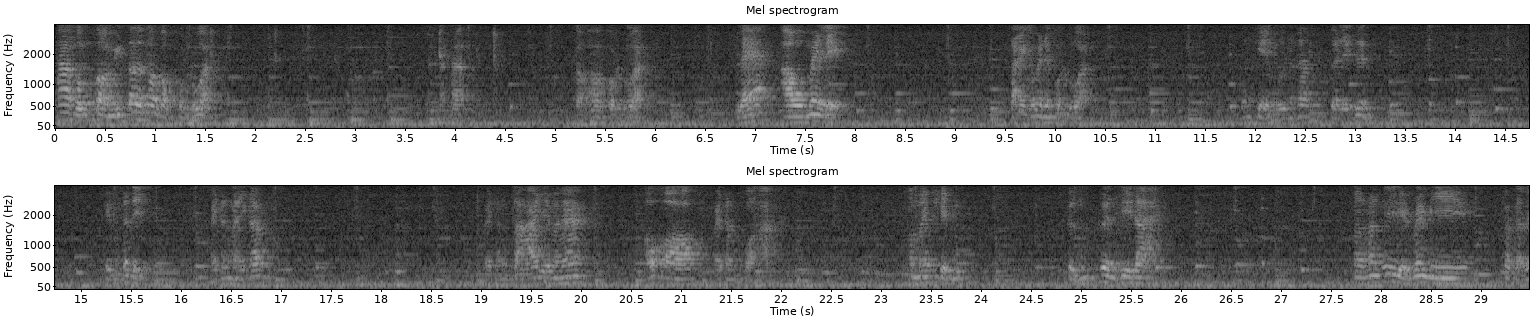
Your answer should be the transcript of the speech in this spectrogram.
ถ้าผมต่อมิเตอร์เข้ากับขนลวดนะครับต่อเข้าขนลวด และเอาแม่เหล็ก ใส่เข้าไปในขนลวดสังเกตดูนะครับ เกิดอะไรขึ้น เข็มกระดิกไปทางไหนครับ ไปทางซ้ายใช่ไหมฮะเอาออกไปทางขวาทำไมเข็มถึงเคลื่อนที่ได้ทั้งที่ไม่มีกระแสไฟ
